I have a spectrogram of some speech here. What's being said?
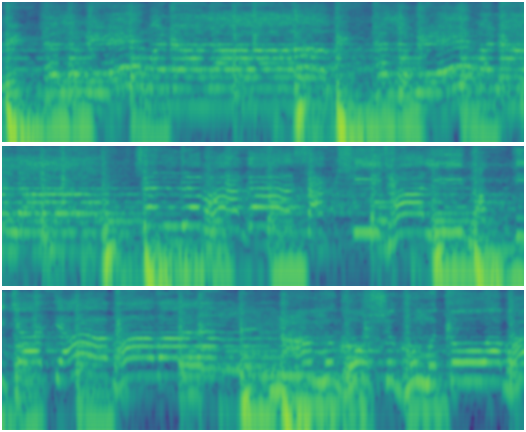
विठ्ठल मिळे मनाला विठ्ठल मिळे मनाला. चंद्रभागा साक्षी झाली भक्तीच्या त्या भावाला. नाम घोष घुमतो आभाळी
